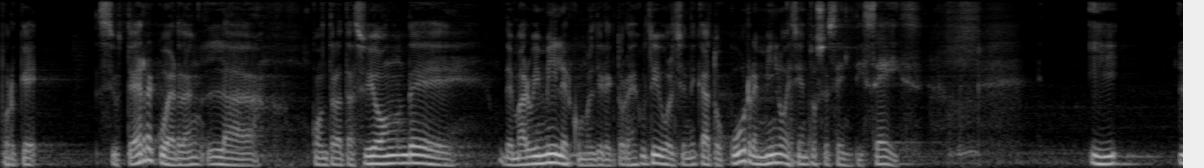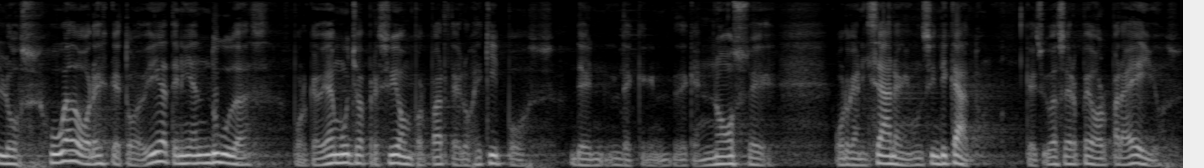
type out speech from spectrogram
Porque si ustedes recuerdan, la contratación de, de, Marvin Miller como el director ejecutivo del sindicato ocurre en 1966. Y los jugadores que todavía tenían dudas, porque había mucha presión por parte de los equipos de, que, no se organizaran en un sindicato, que eso iba a ser peor para ellos,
